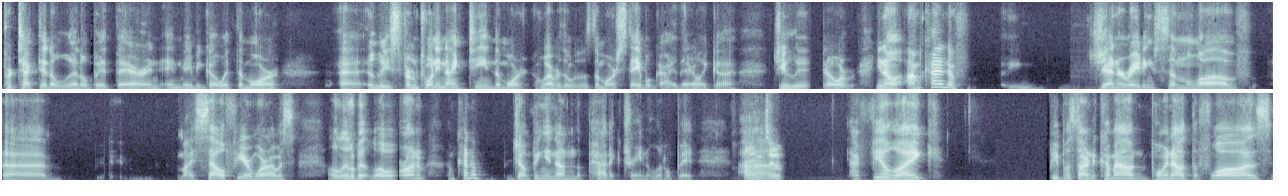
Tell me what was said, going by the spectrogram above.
protect it a little bit there and, and maybe go with the more uh, at least from 2019, the more whoever was the more stable guy there, like uh Giolito or you know, I'm kind of generating some love uh myself here where I was a little bit lower on him. I'm kind of jumping in on the Paddack train a little bit. I am Um, too. I feel like people are starting to come out and point out the flaws.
